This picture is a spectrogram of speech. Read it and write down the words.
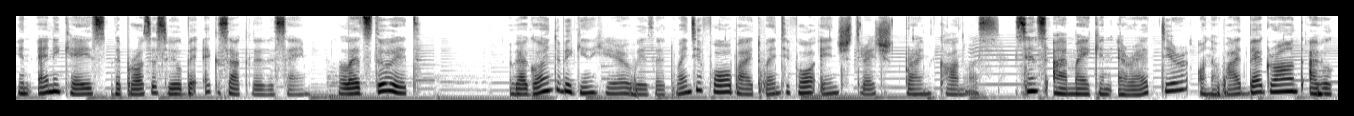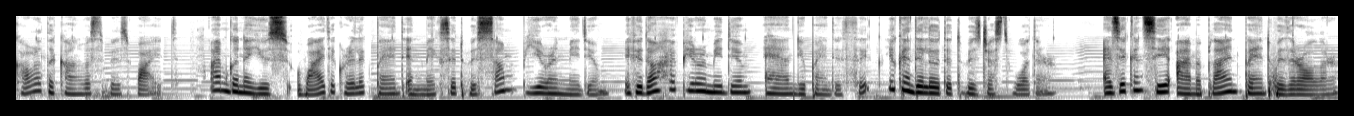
In any case, the process will be exactly the same. Let's do it! We are going to begin here with a 24 by 24 inch stretched prime canvas. Since I'm making a red deer on a white background, I will cover the canvas with white. I'm gonna use white acrylic paint and mix it with some pouring medium. If you don't have pouring medium and you paint it thick, you can dilute it with just water. As you can see, I'm applying paint with a roller,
